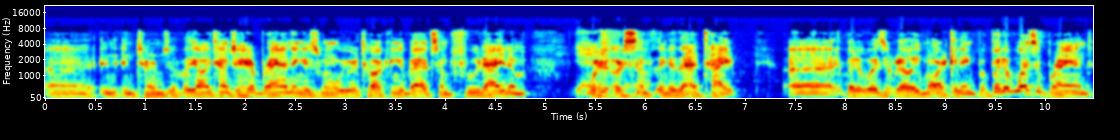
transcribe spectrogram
Uh, in, in terms of the only times I hear branding is when we were talking about some food item yeah, or, or, something of that type. Uh, but it wasn't really marketing, but but it was a brand,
